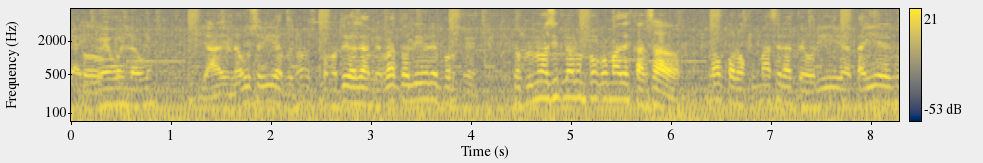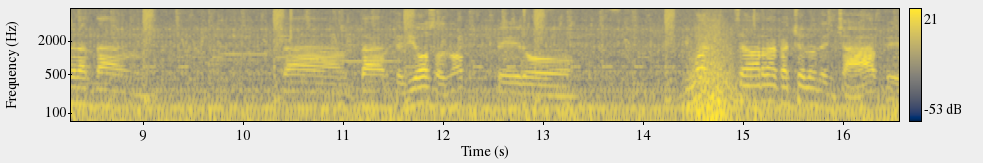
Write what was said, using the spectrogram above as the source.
Ya, y Todo luego en la U. Ya en la U seguía, pues, ¿no? Como te digo, o sea, mi rato libre porque los primeros ciclos eran un poco más descansados, ¿no? Con los que más era teoría, talleres no eran tan, tan, tan tediosos, ¿no? Pero igual se agarraba cachuelos de enchapes,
